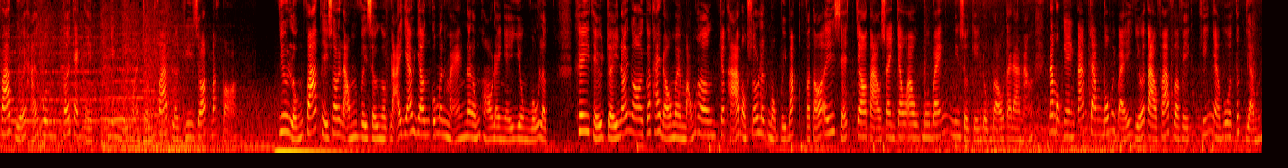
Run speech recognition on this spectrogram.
Pháp gửi hải quân tới can thiệp, nhưng bị ngoại trưởng Pháp là Guizot bắt bỏ. Dư luận Pháp thì sôi động vì sự ngược đãi giáo dân của Minh Mạng nên ủng hộ đề nghị dùng vũ lực khi thiệu trị nói ngôi có thái độ mềm mỏng hơn, cho thả một số linh mục bị bắt và tỏ ý sẽ cho tàu sang châu Âu mua bán nhưng sự kiện đụng độ tại Đà Nẵng năm 1847 giữa tàu Pháp và Việt khiến nhà vua tức giận.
